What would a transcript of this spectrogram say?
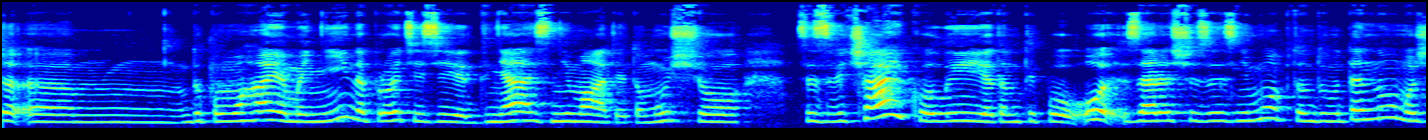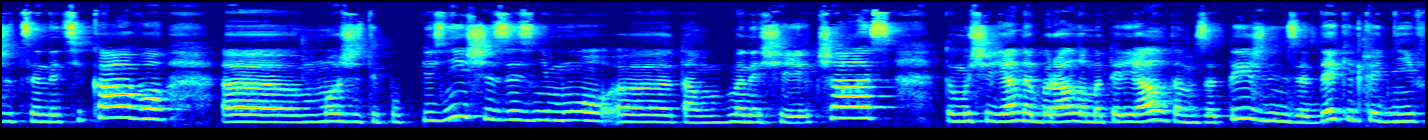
ем, допомагає мені на протязі дня знімати, тому що зазвичай, коли я там, типу, о, зараз ще зазніму, а потім думаю, та ну, може, це не цікаво, може, типу, пізніше зазніму, там в мене ще є час, тому що я набирала матеріал там за тиждень, за декілька днів.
